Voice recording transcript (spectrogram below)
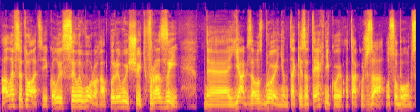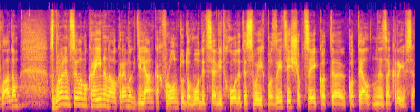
але в ситуації, коли сили ворога перевищують в рази як за озброєнням, так і за технікою, а також за особовим складом, Збройним силам України на окремих ділянках фронту доводиться відходити з своїх позицій, щоб цей коте- котел не закрився.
